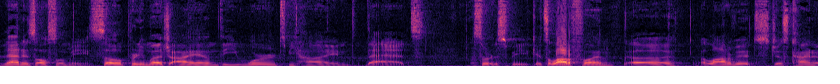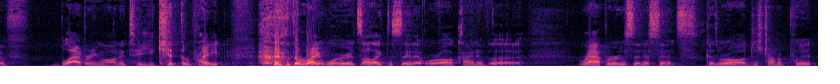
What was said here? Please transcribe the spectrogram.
that is also me. So pretty much I am the words behind the ads, so to speak. It's a lot of fun. Uh, a lot of it's just kind of blabbering on until you get the right the right words. I like to say that we're all kind of uh, rappers in a sense because we're all just trying to put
